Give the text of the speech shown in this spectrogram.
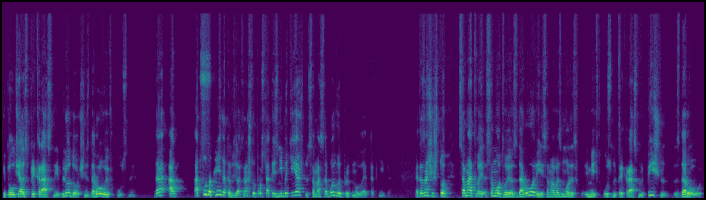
и получалось прекрасные блюда, очень здоровые и вкусные. Да? А Откуда книга-то взялась? Она что, просто так из небытия, что сама собой выпрыгнула эта книга? Это значит, что сама твое, само твое здоровье и сама возможность иметь вкусную, прекрасную пищу, здоровую,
